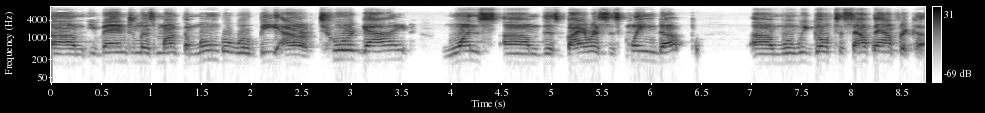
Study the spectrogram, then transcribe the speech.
um, Evangelist Martha Mumba will be our tour guide once um, this virus is cleaned up um, when we go to South Africa.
